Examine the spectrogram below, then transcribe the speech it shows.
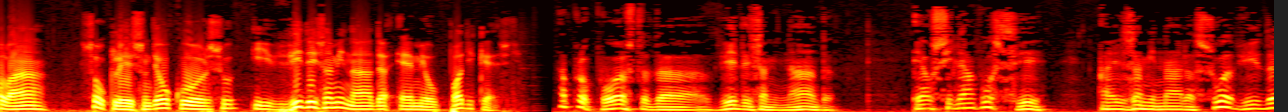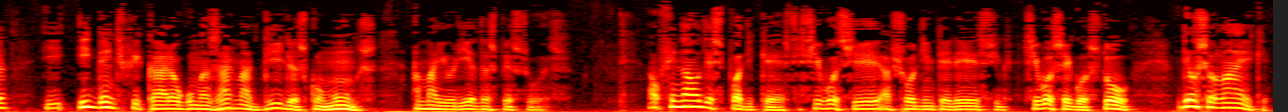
Olá, sou Cleison Del Corso e Vida Examinada é meu podcast. A proposta da Vida Examinada é auxiliar você a examinar a sua vida e identificar algumas armadilhas comuns à maioria das pessoas. Ao final desse podcast, se você achou de interesse, se você gostou, dê o seu like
